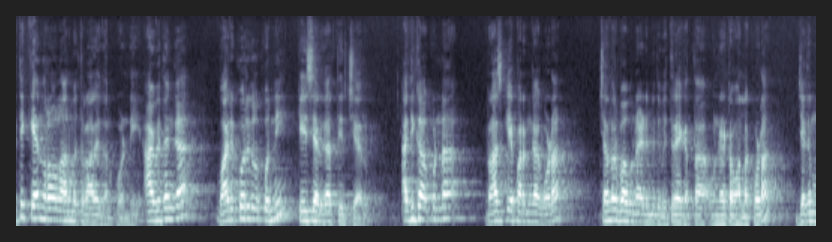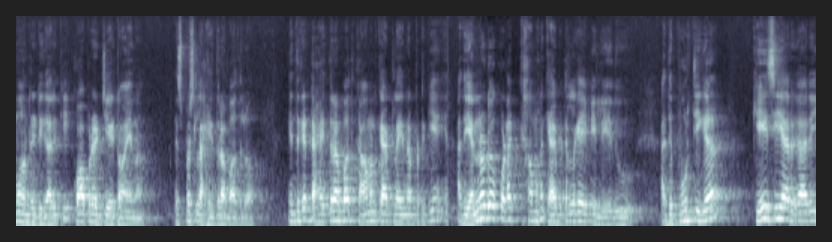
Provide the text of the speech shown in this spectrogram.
అయితే కేంద్రంలో అనుమతి రాలేదనుకోండి ఆ విధంగా వారి కోరికలు కొన్ని కేసీఆర్ గారు తీర్చారు. అది కాకుండా రాజకీయ పరంగా కూడా చంద్రబాబు నాయుడు మీద వ్యతిరేకత ఉండటం వల్ల కూడా జగన్మోహన్ రెడ్డి గారికి కోఆపరేట్ చేయటం ఆయన ఎస్పెషల్లీ హైదరాబాద్లో. ఎందుకంటే హైదరాబాద్ కామన్ క్యాపిటల్ అయినప్పటికీ అది ఎన్నడూ కూడా కామన్ క్యాపిటల్గా ఏమీ లేదు. అది పూర్తిగా కేసీఆర్ గారి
